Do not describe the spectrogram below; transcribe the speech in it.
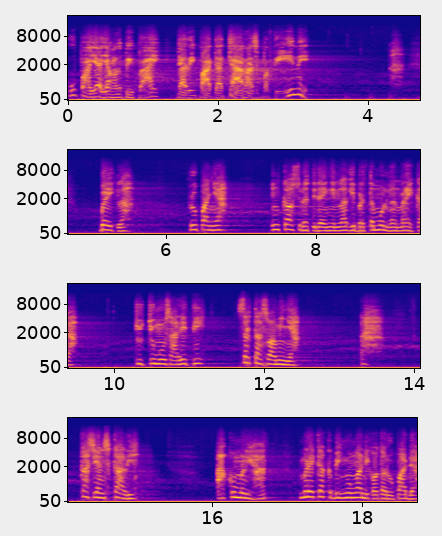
Upaya yang lebih baik daripada cara seperti ini. Baiklah, rupanya engkau sudah tidak ingin lagi bertemu dengan mereka. Cucumu Sariti serta suaminya. Ah, kasihan sekali. Aku melihat mereka kebingungan di kota Rupada.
